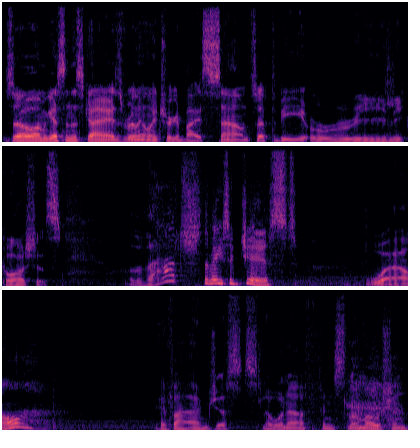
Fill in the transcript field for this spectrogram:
So I'm guessing this guy is really only triggered by sound, so I have to be really cautious. That's the basic gist. Well, if I'm just slow enough in slow motion.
